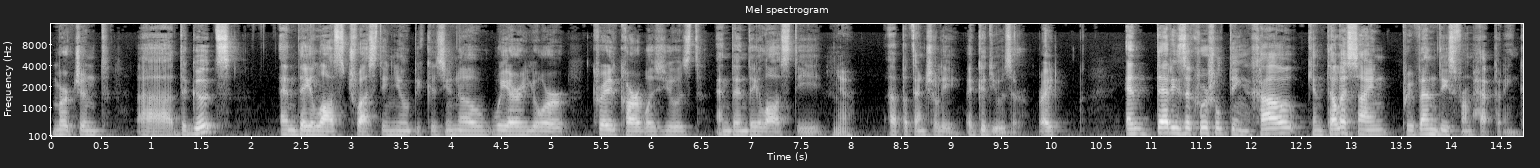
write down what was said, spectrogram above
merchant uh, the goods and they lost trust in you because you know where your credit card was used and then they lost the Yeah. uh, potentially a good user right? And that is a crucial thing. How can telesign prevent this from happening?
